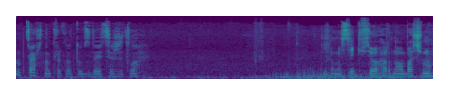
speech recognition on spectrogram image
Ну, теж, наприклад, тут здається житло. Що ми стільки всього гарного бачимо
